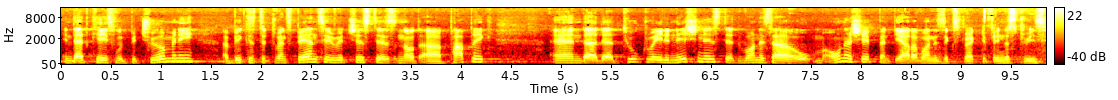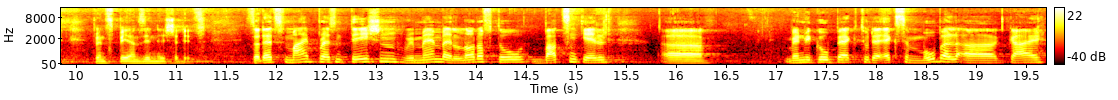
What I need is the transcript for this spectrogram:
In that case, would be Germany, uh, because the transparency register is not uh, public. And uh, there are two great initiatives. That one is uh, open ownership, and the other one is extractive industries transparency initiatives. So that's my presentation. Remember, a lot of though Batzengeld. Uh, when we go back to the ExxonMobil uh, guy,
